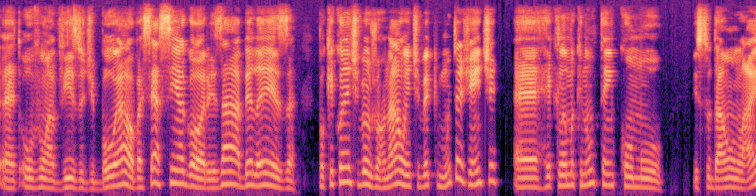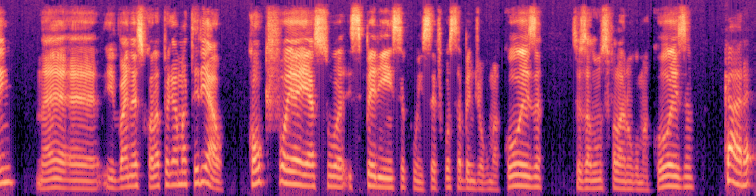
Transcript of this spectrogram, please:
É, houve um aviso de boa, ah, vai ser assim agora. Eles, ah, beleza. Porque quando a gente vê o jornal, a gente vê que muita gente é, reclama que não tem como estudar online, né? É, e vai na escola pegar material. Qual que foi aí a sua experiência com isso? Você ficou sabendo de alguma coisa? Seus alunos falaram alguma coisa? Cara,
